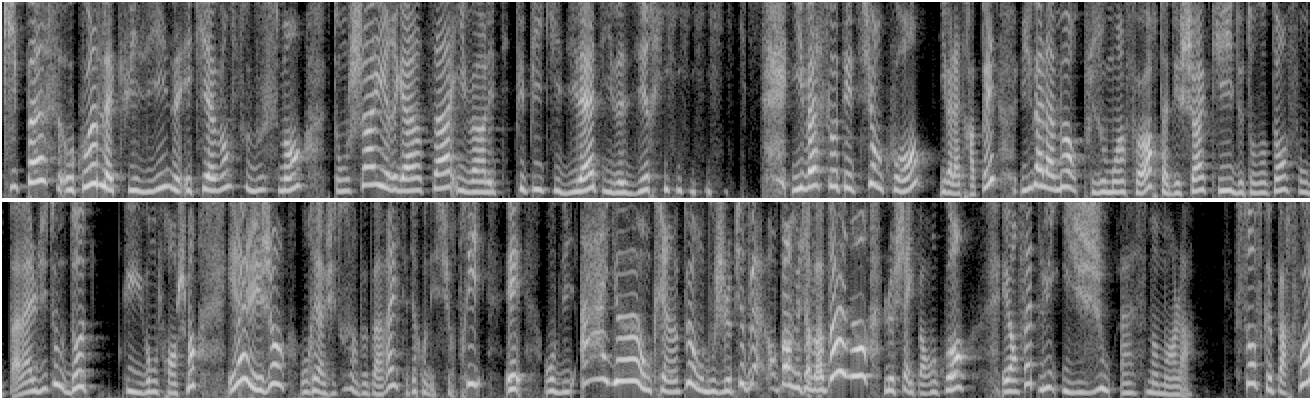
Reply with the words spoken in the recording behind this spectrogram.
qui passe au coin de la cuisine et qui avance tout doucement. Ton chat, il regarde ça, il va les petites pupilles qui se dilatent, il va se dire Il va sauter dessus en courant, il va l'attraper, il va la mordre plus ou moins fort. T'as des chats qui, de temps en temps, font pas mal du tout. D'autres qui vont franchement. Et là, les gens, on réagit tous un peu pareil, c'est-à-dire qu'on est surpris et on dit aïe, on crie un peu, on bouge le pied, enfin, mais ça va pas, non? Le chat, il part en courant. Et en fait, lui, il joue à ce moment-là. Sauf que parfois,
